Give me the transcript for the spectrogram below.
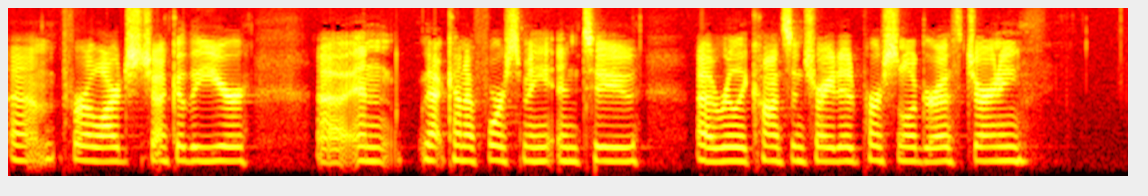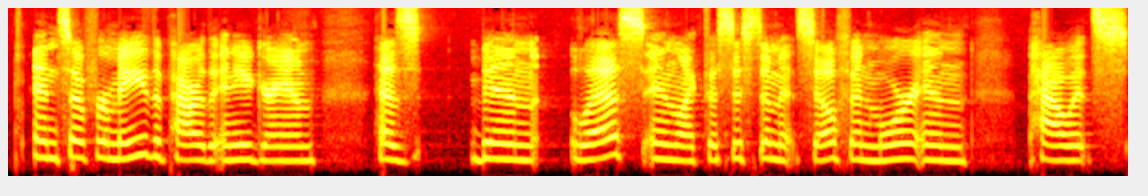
um, for a large chunk of the year, uh, and that kind of forced me into a really concentrated personal growth journey. And so for me, the power of the Enneagram has been less in like the system itself and more in how it's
